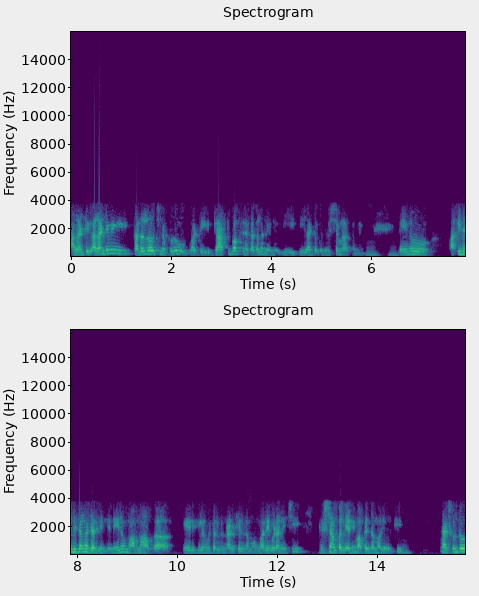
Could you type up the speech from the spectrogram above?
అలాంటివి అలాంటివి కథల్లో వచ్చినప్పుడు వాటి డ్రాఫ్ట్ బాక్స్ అనే కథలో నేను ఈ ఇలాంటి ఒక దృశ్యం రాశాను. నేను. ఇది నిజంగా జరిగింది. నేను మా అమ్మ ఒక ఏడు కిలోమీటర్లు నడిచి వెళ్ళినాము. మర్రిగూడ నుంచి కృష్ణాంపల్లి అని మా పెద్దమ్మ వాళ్ళ ఊరికి. నడుచుకుంటూ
